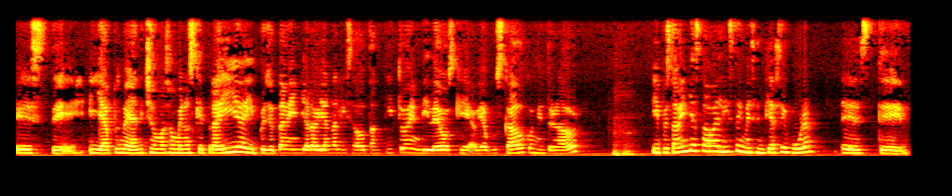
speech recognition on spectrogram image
Este, y ya pues me habían dicho más o menos qué traía, y pues yo también ya lo había analizado tantito en videos que había buscado con mi entrenador. Y pues también ya estaba lista y me sentía segura. Este,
